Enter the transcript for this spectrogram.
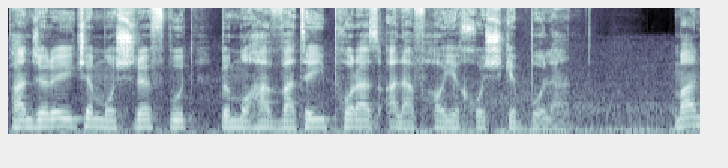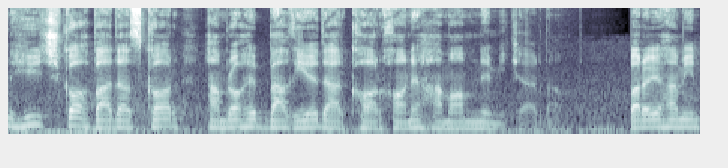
پنجره ای که مشرف بود به محوطه پر از علفهای خشک بلند. من هیچگاه بعد از کار همراه بقیه در کارخانه حمام نمی کردم برای همین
